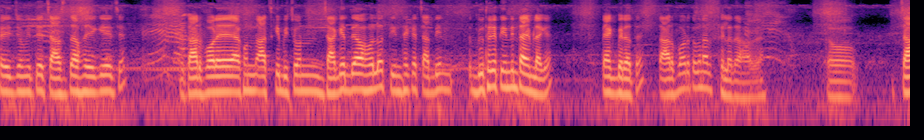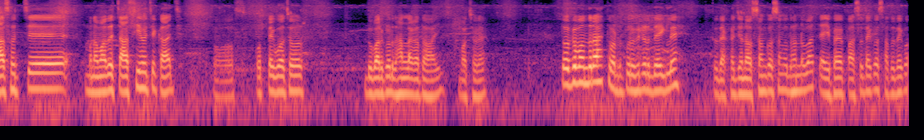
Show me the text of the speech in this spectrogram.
সেই জমিতে চাষ দেওয়া হয়ে গিয়েছে। তো তারপরে এখন আজকে বিচন জাগে দেওয়া হলো, তিন থেকে চার দিন, দু থেকে তিন দিন টাইম লাগে প্যাক বেরোতে। তারপরে তখন আর ফেলে দেওয়া হবে। তো চাষ হচ্ছে মানে আমাদের চাষই হচ্ছে কাজ। তো প্রত্যেক বছর দুবার করে ধান লাগাতে হয় বছরে। তো ওকে বন্ধুরা, তোমাদের পুরো ভিডিওটা দেখলে তো দেখার জন্য অসংখ্য অসংখ্য ধন্যবাদ। এইভাবে পাশে থেকো, সাথে থেকো,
